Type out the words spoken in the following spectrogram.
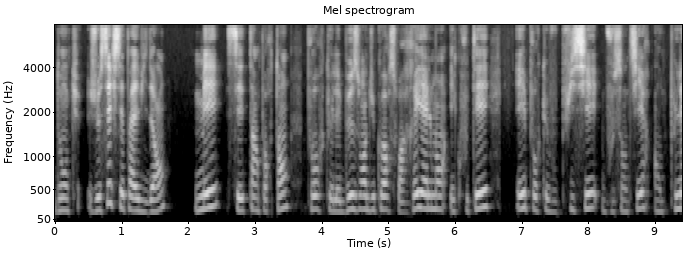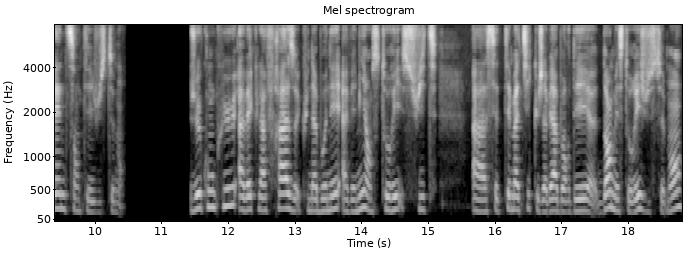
Donc je sais que c'est pas évident, mais c'est important pour que les besoins du corps soient réellement écoutés et pour que vous puissiez vous sentir en pleine santé justement. Je conclus avec la phrase qu'une abonnée avait mis en story suite à cette thématique que j'avais abordée euh, dans mes stories justement.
